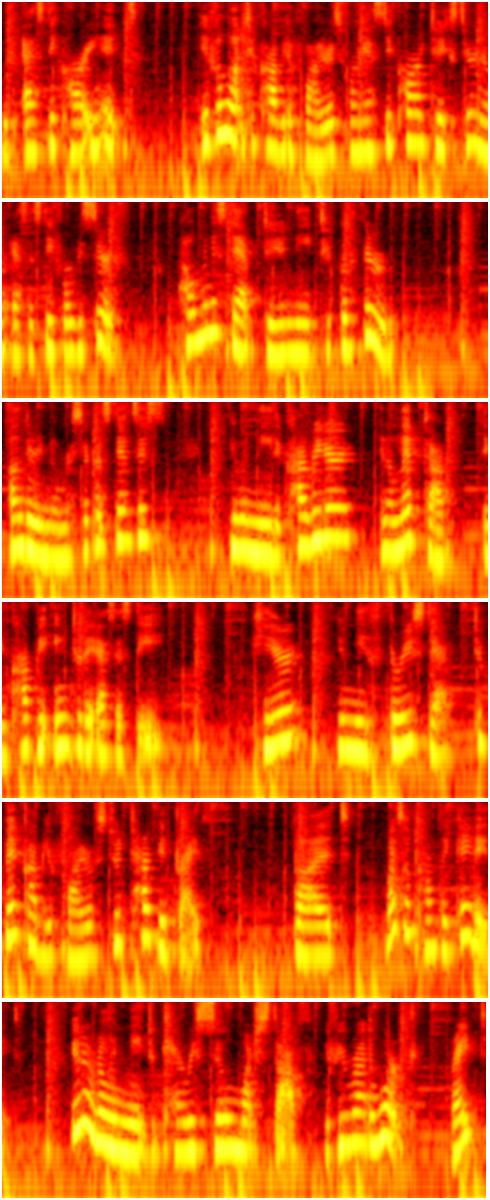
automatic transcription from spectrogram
with SD card in it. If you want to copy the files from SD card to external SSD for reserve, how many steps do you need to go through? Under normal circumstances, you will need a card reader and a laptop, then copy into the SSD. Here, you need three steps to back up your files to target drive. But why so complicated? You don't really need to carry so much stuff if you're at work, right?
